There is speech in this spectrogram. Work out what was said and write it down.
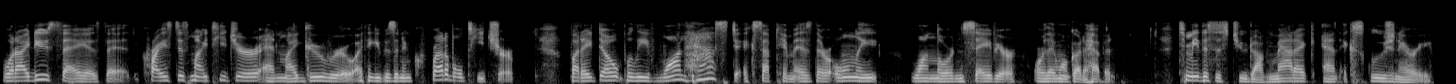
What I do say is that Christ is my teacher and my guru. I think he was an incredible teacher, but I don't believe one has to accept him as their only one Lord and Savior or they won't go to heaven. To me, this is too dogmatic and exclusionary.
